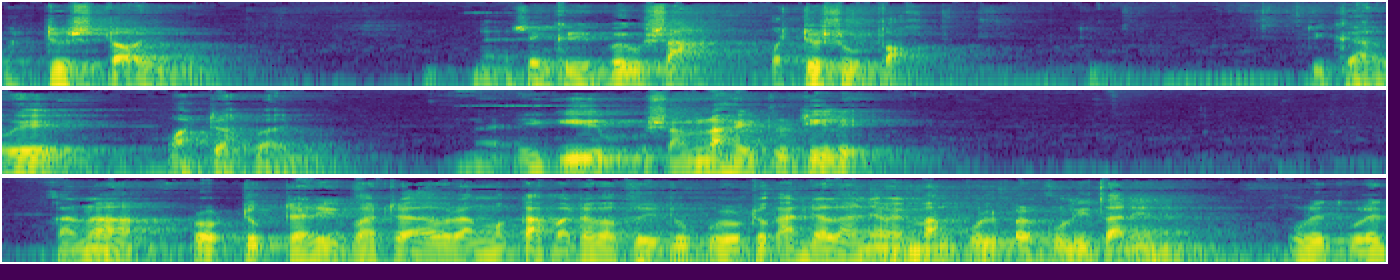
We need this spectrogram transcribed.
wedhus tok iku. Nek sing gripo iku sak wedhus utuh. Digawe wadah banyu. Nah, iki sanah itu cilik. Karena produk daripada orang Mekah pada waktu itu produk andalannya memang kulit perkulitan ini. Kulit-kulit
